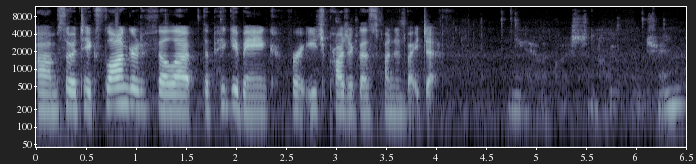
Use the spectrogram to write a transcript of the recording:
Um, so it takes longer to fill up the piggy bank for each project that's funded by DIF. You have a question. Hold on, Trin.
